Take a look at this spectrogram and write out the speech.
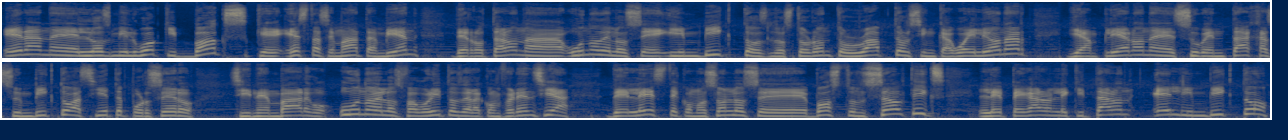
eran eh, los Milwaukee Bucks, que esta semana también derrotaron a uno de los eh, invictos, los Toronto Raptors sin Kawhi Leonard, y ampliaron su ventaja, su invicto a 7 por 0. Sin embargo, uno de los favoritos de la conferencia del este, como son los Boston Celtics, le pegaron, le quitaron el invicto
